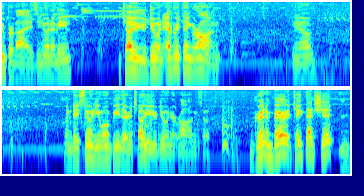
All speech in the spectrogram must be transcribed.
Supervise, you know what I mean? Tell you you're doing everything wrong. You know? One day soon he won't be there to tell you you're doing it wrong. So grin and bear it, take that shit. And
